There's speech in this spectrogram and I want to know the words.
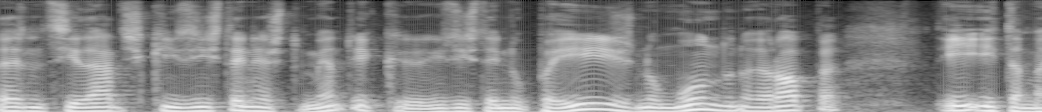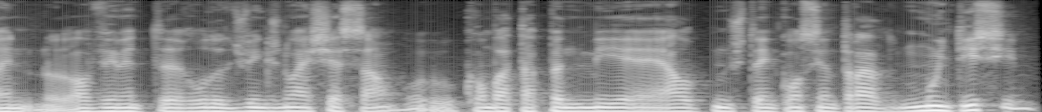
as necessidades que existem neste momento e que existem no país, no mundo, na Europa e, e, também, obviamente, a Ruda dos Vinhos não é exceção. O combate à pandemia é algo que nos tem concentrado muitíssimo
